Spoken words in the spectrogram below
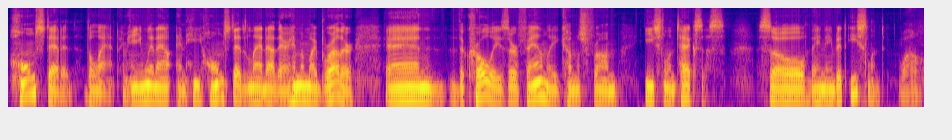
homesteaded the land. I mean, he went out and he homesteaded land out there, him and my brother. And the Crowleys, their family comes from Eastland, Texas. So they named it Eastland. Wow.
